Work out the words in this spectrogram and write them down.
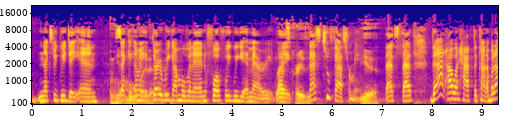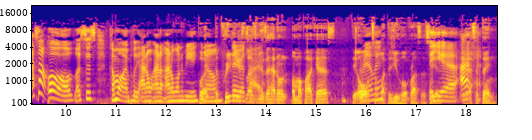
next week we date in. Yeah, Second, I mean, right third week I'm moving in. Fourth week we getting married. Like crazy. That's too fast for me. Yeah. That's that that I would have to kind of, but that's not all. Let's just come on, please. I don't, I don't, I don't want to be, But you know, the previous stereotyped. lesbians I had on, on my podcast, they all Really? talk about the U-Haul process. Uh, yeah, Yeah, I- that's the thing.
